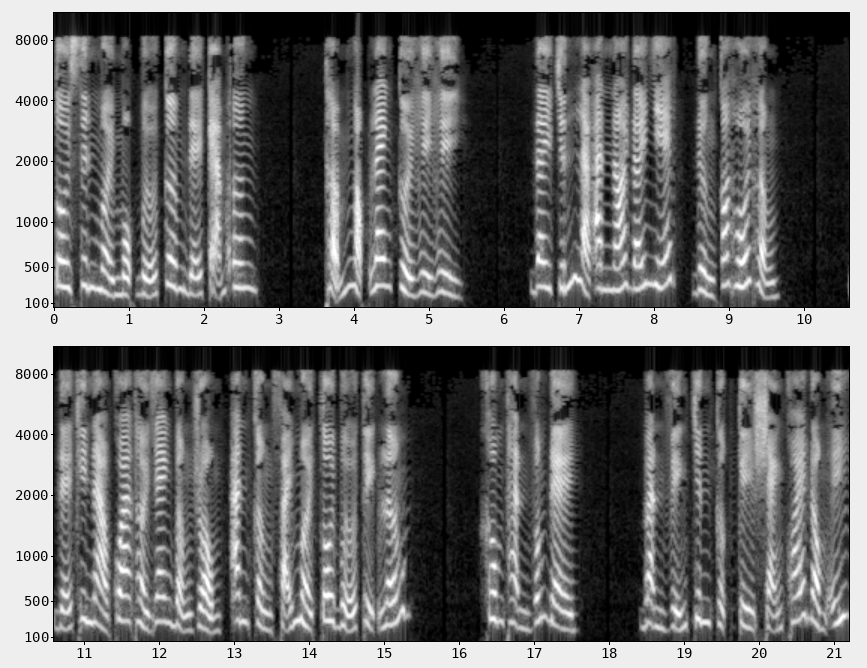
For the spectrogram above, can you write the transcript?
tôi xin mời một bữa cơm để cảm ơn. Thẩm Ngọc Lan cười hì hì. Đây chính là anh nói đấy nhé, đừng có hối hận. Để khi nào qua thời gian bận rộn, anh cần phải mời tôi bữa tiệc lớn. Không thành vấn đề. Bành viễn Chinh cực kỳ sảng khoái đồng ý.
